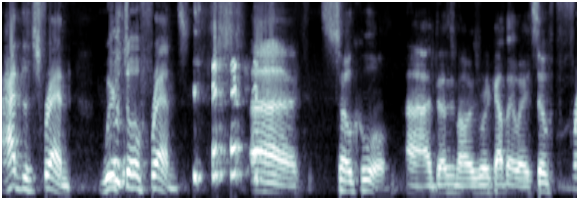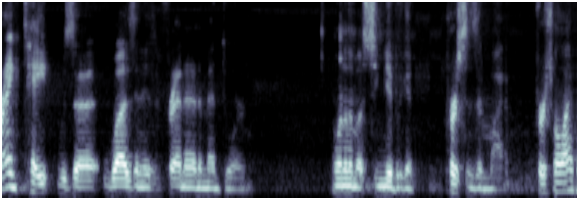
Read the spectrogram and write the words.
I had this friend. We're still friends. Uh, so cool. Uh, it doesn't always work out that way. So Frank Tate was a was and is a friend and a mentor. One of the most significant persons in my personal life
